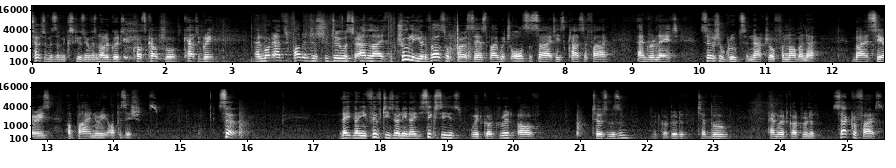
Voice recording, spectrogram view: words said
totemism, excuse me, was not a good cross-cultural category. And what anthropologists should do is to analyze the truly universal process by which all societies classify and relate social groups and natural phenomena by a series of binary oppositions. So, late 1950s, early 1960s, we'd got rid of totemism, we'd got rid of taboo, and we'd got rid of sacrifice,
